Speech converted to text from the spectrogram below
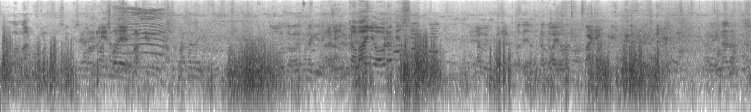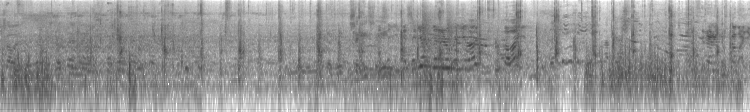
todo va mal, pues bueno, siempre se corre el riesgo de partir de un Ahora hay un caballo ahora que es... Seguí, seguí. ¿Qué sería un guerrero medieval sin su caballo? Tenemos caballo.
